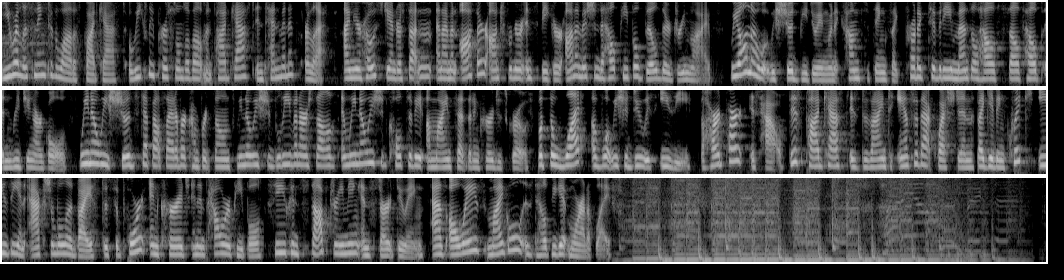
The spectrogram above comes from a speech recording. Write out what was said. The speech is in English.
You are listening to the Wildest Podcast, a weekly personal development podcast in 10 minutes or less. I'm your host, Jandra Sutton, and I'm an author, entrepreneur, and speaker on a mission to help people build their dream lives. We all know what we should be doing when it comes to things like productivity, mental health, self help, and reaching our goals. We know we should step outside of our comfort zones, we know we should believe in ourselves, and we know we should cultivate a mindset that encourages growth. But the what of what we should do is easy. The hard part is how. This podcast is designed to answer that question by giving quick, easy, and actionable advice to support, encourage, and empower people so you can stop dreaming and start doing. As always, my goal is to help you get more out of life.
